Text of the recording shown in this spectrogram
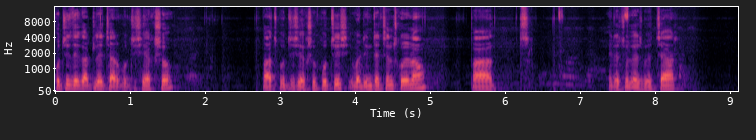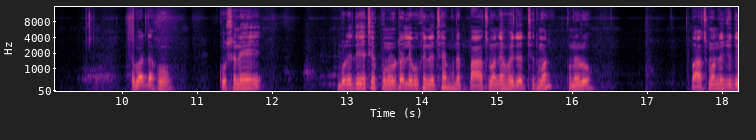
পঁচিশ দিয়ে কাটলে চার পঁচিশে একশো, পাঁচ পঁচিশে একশো পঁচিশ, এবার ইন্টারচেঞ্জ করে নাও, পাঁচ এটা চলে আসবে চার। এবার দেখো কোশ্চেনে বলে দিয়েছে পনেরোটা লেবু কিনেছে মানে পাঁচ মানে হয়ে যাচ্ছে তোমার পনেরো। পাঁচ মানে যদি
